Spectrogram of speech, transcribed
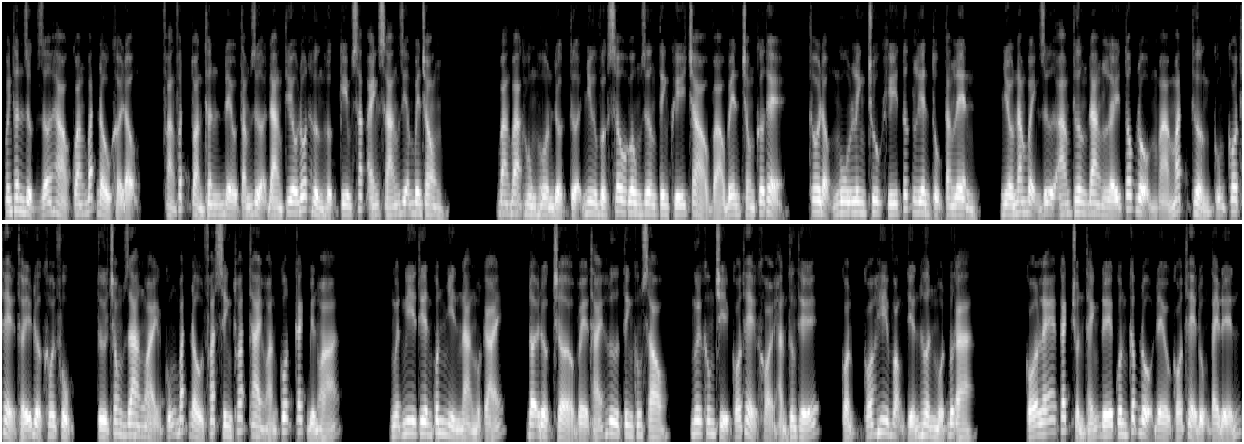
quanh thân rực rỡ hào quang bắt đầu khởi động, phảng phất toàn thân đều tắm rửa đang tiêu đốt hừng hực kim sắc ánh sáng diễm bên trong bàng bạc hùng hồn được tựa như vực sâu gông dương tinh khí trào vào bên trong cơ thể, thôi động ngu linh chu khí tức liên tục tăng lên, nhiều năm bệnh dữ ám thương đang lấy tốc độ mà mắt thường cũng có thể thấy được khôi phục, từ trong ra ngoài cũng bắt đầu phát sinh thoát thai hoán cốt cách biến hóa. Nguyệt nghi thiên quân nhìn nàng một cái, đợi được trở về thái hư tinh không sau, ngươi không chỉ có thể khỏi hẳn thương thế, còn có hy vọng tiến hơn một bước ca có lẽ cách chuẩn thánh đế quân cấp độ đều có thể đụng tay đến.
